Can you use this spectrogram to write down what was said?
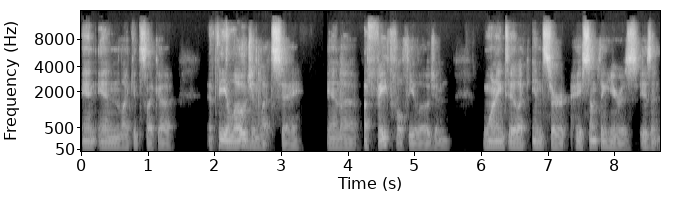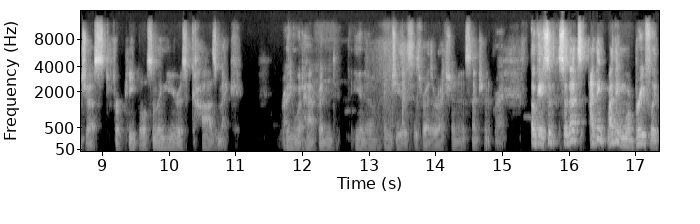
in in like it's like a, a theologian, let's say, and a, a faithful theologian wanting to like insert, hey, something here is isn't just for people. Something here is cosmic right. in what happened, you know, in Jesus's resurrection and ascension. Right. Okay, so so that's I think I think more briefly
